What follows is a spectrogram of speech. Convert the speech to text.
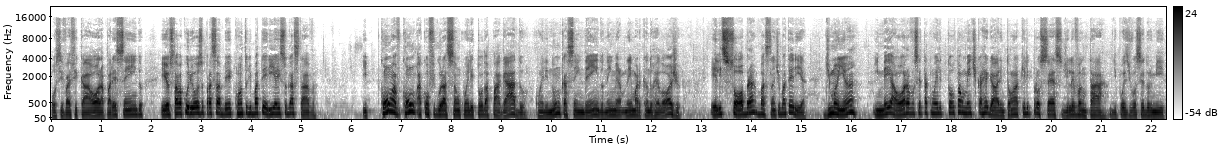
ou se vai ficar a hora aparecendo. E eu estava curioso para saber quanto de bateria isso gastava. E com a, com a configuração, com ele todo apagado, com ele nunca acendendo, nem, nem marcando o relógio, ele sobra bastante bateria. De manhã, em meia hora você está com ele totalmente carregado. Então aquele processo de levantar depois de você dormir,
